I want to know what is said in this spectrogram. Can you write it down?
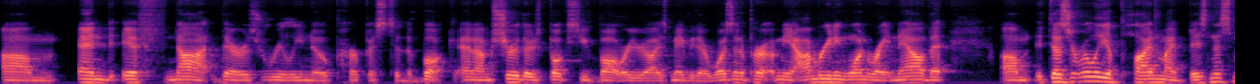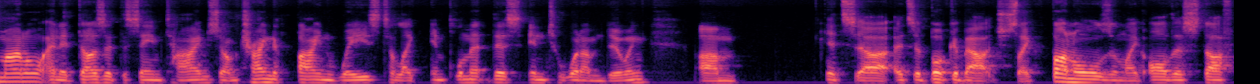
um, and if not, there's really no purpose to the book. And I'm sure there's books you've bought where you realize maybe there wasn't a purpose. I mean, I'm reading one right now that um, it doesn't really apply to my business model and it does at the same time. So I'm trying to find ways to like implement this into what I'm doing. Um, it's uh it's a book about just like funnels and like all this stuff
